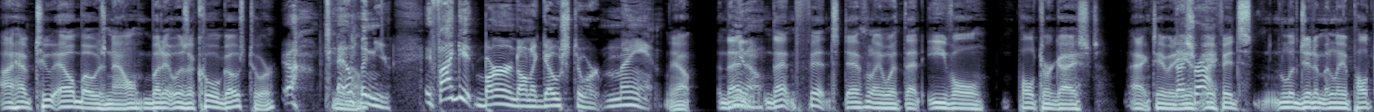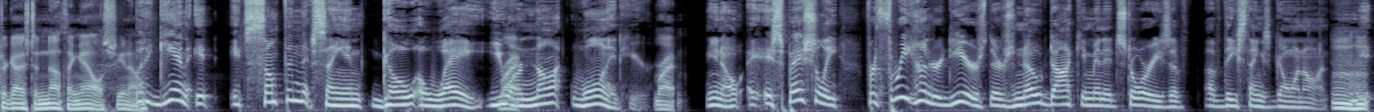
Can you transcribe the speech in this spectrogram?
I have two elbows now, but it was a cool ghost tour. I'm telling you, if I get burned on a ghost tour, man, Yeah. That You know. that fits definitely with that evil poltergeist activity. That's if, right. if it's legitimately a poltergeist and nothing else, you know. But again, it it's something that's saying go away. You Right. are not wanted here. right. You know, especially for 300 years, there's no documented stories of, of these things going on. Mhm. It-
